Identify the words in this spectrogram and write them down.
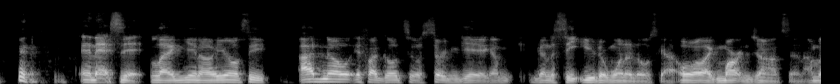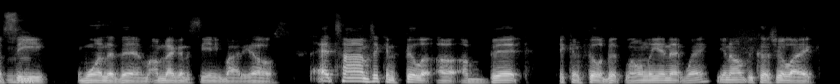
and that's it. Like, you know, you don't see I know if I go to a certain gig, I'm gonna see either one of those guys, or like Martin Johnson. I'm gonna mm-hmm. see one of them. I'm not gonna see anybody else. At times, it can feel a, a bit. It can feel a bit lonely in that way, you know, because you're like,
